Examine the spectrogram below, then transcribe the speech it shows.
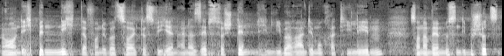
Und ich bin nicht davon überzeugt, dass wir hier in einer selbstverständlichen liberalen Demokratie leben, sondern wir müssen die beschützen.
